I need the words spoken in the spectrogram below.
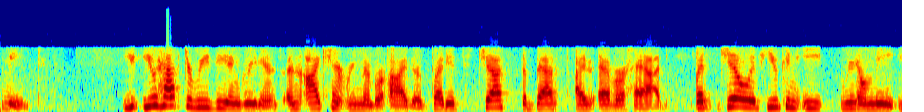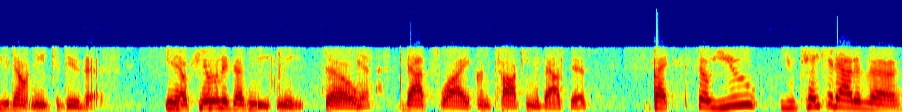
meat. You, you have to read the ingredients, and I can't remember either, but it's just the best I've ever had. But Jill, if you can eat real meat, you don't need to do this. you know, Fiona doesn't eat meat, so Yes. that's why I'm talking about this. But so you you take it out of the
